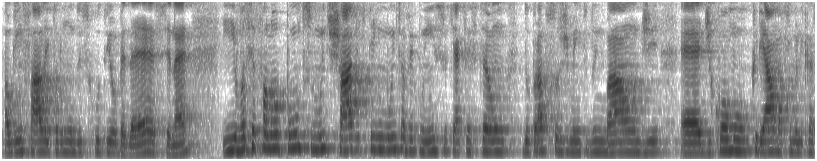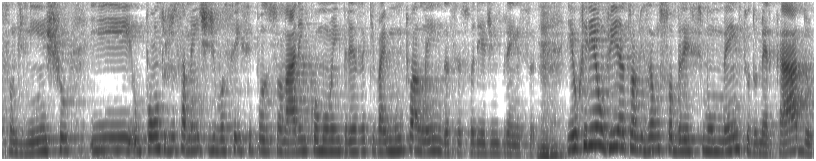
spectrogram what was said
alguém fala e todo mundo escuta e obedece, né? E você falou pontos muito chave que tem muito a ver com isso, que é a questão do próprio surgimento do inbound, é, de como criar uma comunicação de nicho e o ponto justamente de vocês se posicionarem como uma empresa que vai muito além da assessoria de imprensa. Uhum. E eu queria ouvir a tua visão sobre esse momento do mercado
